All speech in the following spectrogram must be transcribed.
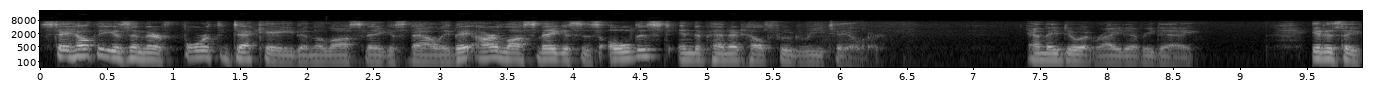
Stay Healthy is in their fourth decade in the Las Vegas Valley. They are Las Vegas's oldest independent health food retailer. And they do it right every day. It is a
